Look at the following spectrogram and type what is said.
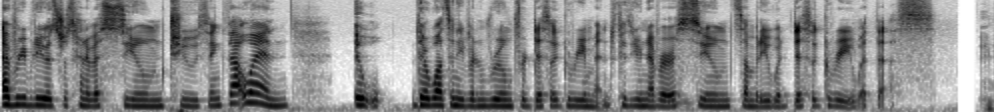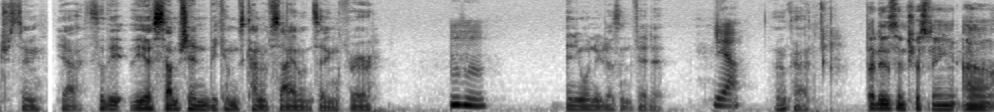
everybody was just kind of assumed to think that way and it there wasn't even room for disagreement because you never mm. assumed somebody would disagree with this interesting yeah so the the assumption becomes kind of silencing for mm-hmm. anyone who doesn't fit it yeah okay That is interesting. Uh,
